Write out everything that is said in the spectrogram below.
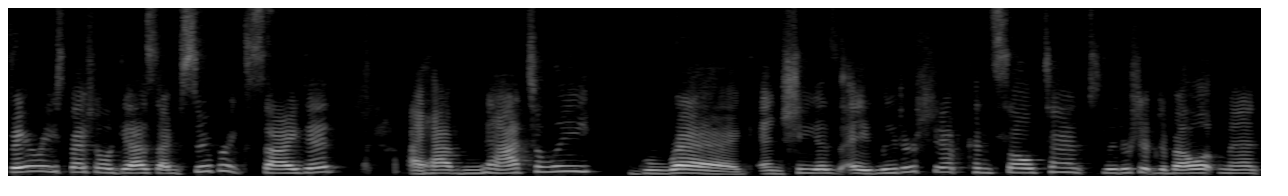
very special guest. I'm super excited. I have Natalie Gregg, and she is a leadership consultant, leadership development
